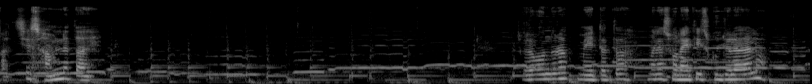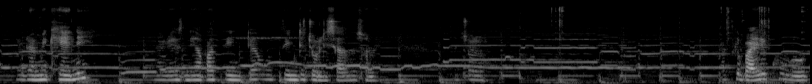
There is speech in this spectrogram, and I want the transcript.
কাছে সামনে তাই। চলো বন্ধুরা, মেয়েটা তো মানে সোনাইতে স্কুল চলে গেল। এবার আমি খেয়ে নিই। রেস্ট নিয়ে আবার তিনটে, ও তিনটে চল্লিশ আসবে সোনাই। চলো। আজকে বাইরে খুব রোদ।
